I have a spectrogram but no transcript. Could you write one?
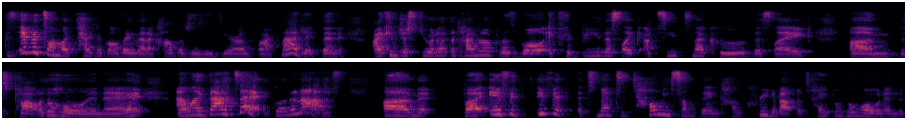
Because if it's some like technical thing that accomplishes Adira's black magic, then I can just do it at the time of the Prozbul. It could be this like atzitz nakuv, this like um this pot with a hole in it, and like that's it, good enough. Um, but if it if it, it's meant to tell me something concrete about the type of the loan and the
